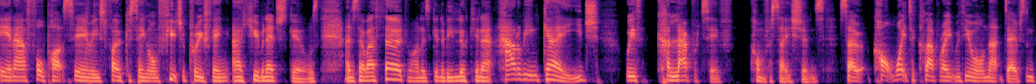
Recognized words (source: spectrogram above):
in our four part series focusing on future proofing our human edge skills. And so our third one is going to be looking at how do we engage with collaborative conversations. So can't wait to collaborate with you on that, Debs, and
